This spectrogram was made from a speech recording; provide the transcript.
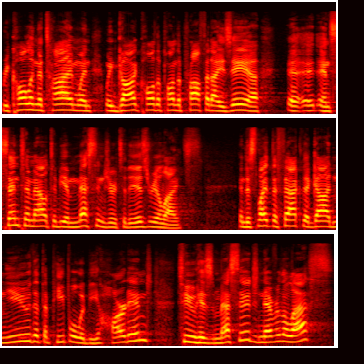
recalling a time when, when God called upon the prophet Isaiah uh, uh, and sent him out to be a messenger to the Israelites. And despite the fact that God knew that the people would be hardened to his message, nevertheless,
